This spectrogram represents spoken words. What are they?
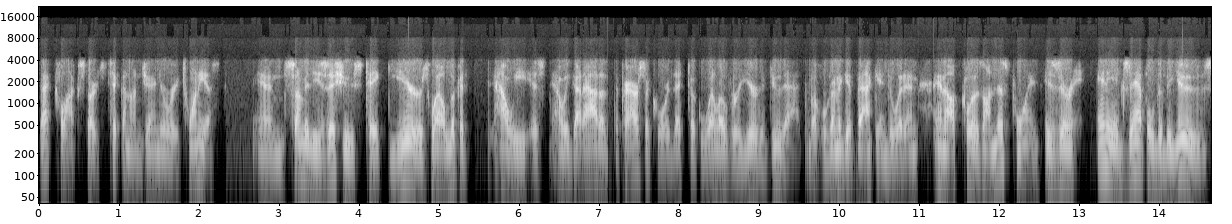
that clock starts ticking on January 20th. And some of these issues take years. Well, look at how we is how we got out of the Paris Accord. That took well over a year to do that, but we're going to get back into it. And and I'll close on this point. Is there any example to be used?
